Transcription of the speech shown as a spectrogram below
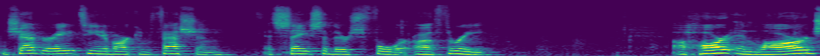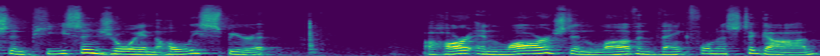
In chapter 18 of our confession, it states that there's four, uh, three. A heart enlarged in peace and joy in the Holy Spirit, a heart enlarged in love and thankfulness to God,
